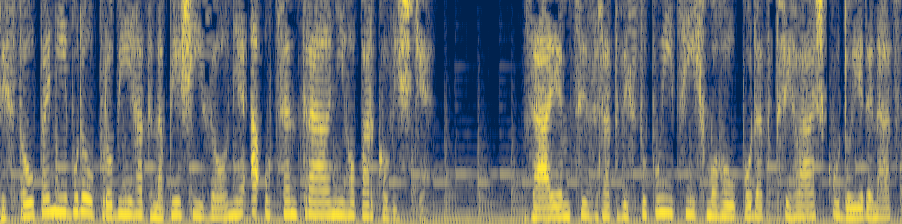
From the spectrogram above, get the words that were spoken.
Vystoupení budou probíhat na pěší zóně a u centrálního parkoviště. Zájemci z řad vystupujících mohou podat přihlášku do 11.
